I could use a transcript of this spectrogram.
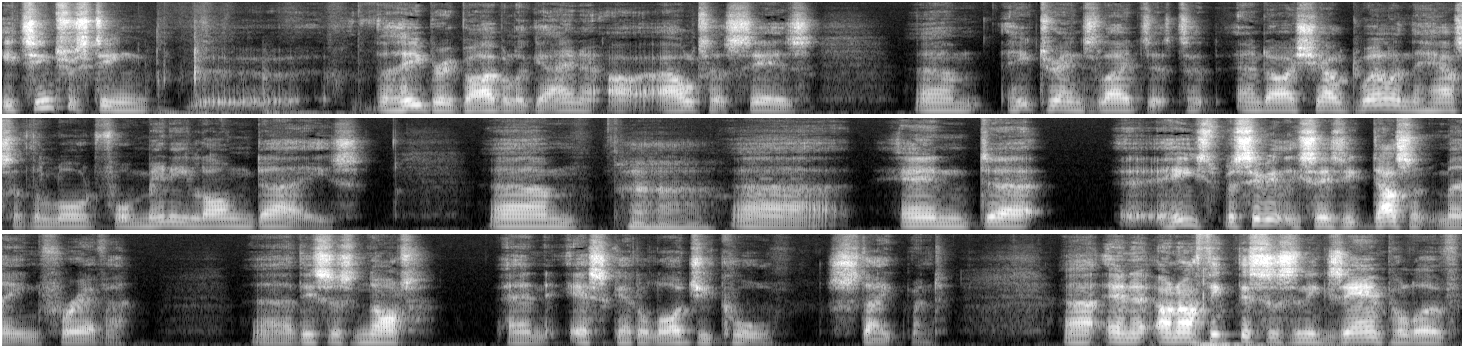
It's interesting, uh, the Hebrew Bible again, uh, Alter says, um, he translates it, to, and I shall dwell in the house of the Lord for many long days. Um, uh, and uh, he specifically says it doesn't mean forever. Uh, this is not an eschatological statement. Uh, and, and I think this is an example of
